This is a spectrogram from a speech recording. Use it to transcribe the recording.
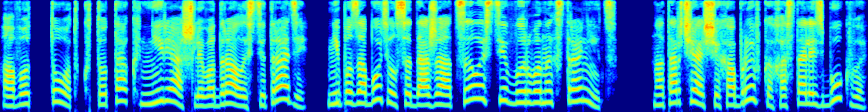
А вот тот, кто так неряшливо драл из тетради, не позаботился даже о целости вырванных страниц. На торчащих обрывках остались буквы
